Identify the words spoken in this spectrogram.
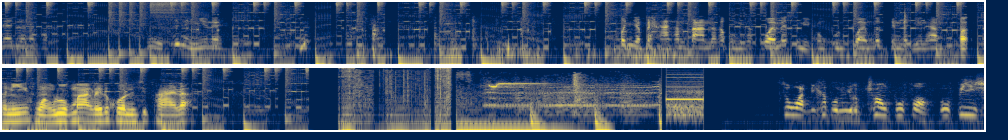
นี้ได้ด้วยนะครับนี่ขึ้นอย่างนี้เลยคนอย่าไปหาทำตามนะครับผมถ้าควายไม่สนิทของคุณควายมันก็จะเป็นแบบนี้นะครับตัวนี้ห่วงลูกมากเลยทุกคนชิบหายแล้วสวัสดีครับผมอยู่กับช่องฟูฟอกฟูฟี่ช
